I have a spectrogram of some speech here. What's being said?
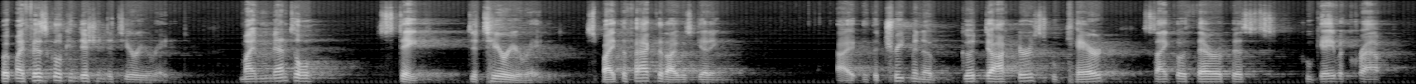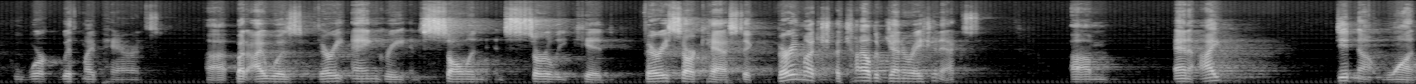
but my physical condition deteriorated. My mental state deteriorated, despite the fact that I was getting I, the treatment of good doctors who cared, psychotherapists who gave a crap who worked with my parents. Uh, but I was very angry and sullen and surly kid, very sarcastic, very much a child of Generation X. Um, and I did not want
